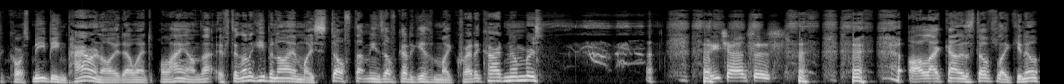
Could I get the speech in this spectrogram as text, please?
of course, me being paranoid, I went, well, hang on, that, if they're going to keep an eye on my stuff, that means I've got to give them my credit card numbers. Two chances. all that kind of stuff, like you know.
